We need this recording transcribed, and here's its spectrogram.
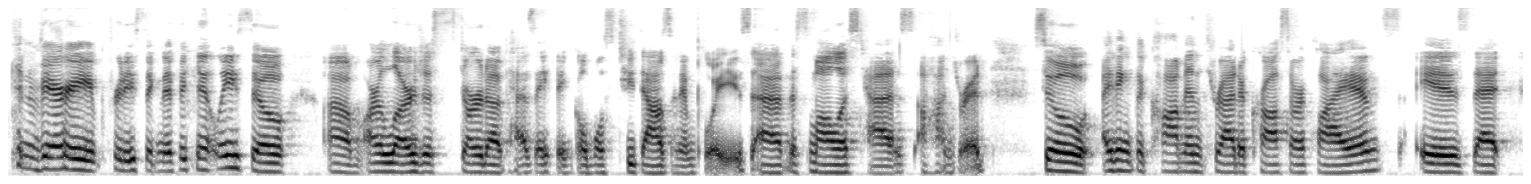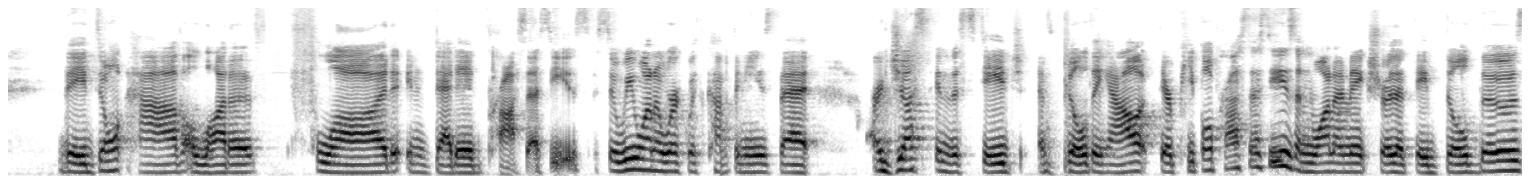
can vary pretty significantly. So um, our largest startup has, I think, almost 2,000 employees. Uh, the smallest has 100. So I think the common thread across our clients is that they don't have a lot of flawed embedded processes. So we want to work with companies that are just in the stage of building out their people processes and want to make sure that they build those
